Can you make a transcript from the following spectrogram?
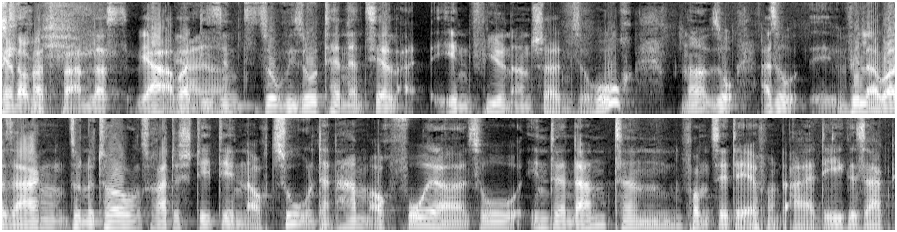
jetzt, hat ich- veranlasst. Ja, aber Ja, die ja. sind sowieso tendenziell in vielen Anstalten so hoch. Ne? So, also äh, will aber sagen, so eine Teuerungsrate steht denen auch zu. Und dann haben auch vorher so Intendanten vom ZDF und ARD gesagt,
